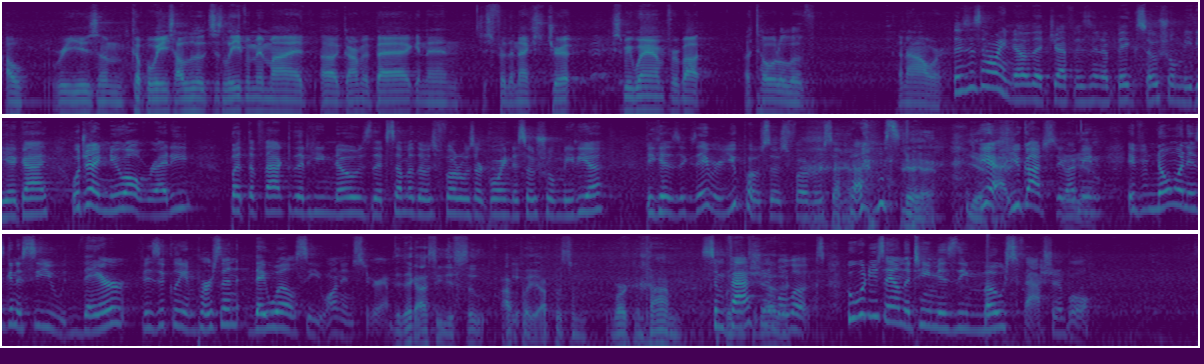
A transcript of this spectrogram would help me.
I'll reuse them a couple weeks. I'll just leave them in my uh, garment bag, and then just for the next trip, because we wear them for about a total of an hour. This is how I know that Jeff isn't a big social media guy, which I knew already. But the fact that he knows that some of those photos are going to social media, because Xavier, you post those photos sometimes. Yeah, yeah, yeah. Yeah, you got to. Yeah, I yeah. mean, if no one is going to see you there physically in person, they will see you on Instagram. They gotta see this suit. I put I put some work and time. Some fashionable looks. Who would you say on the team is the most fashionable?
